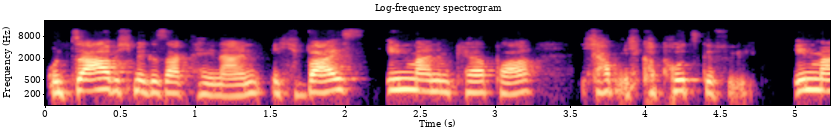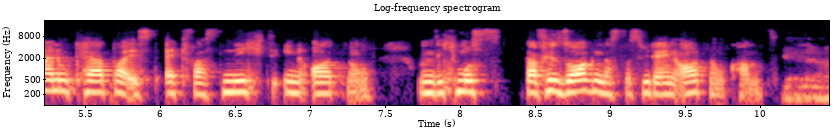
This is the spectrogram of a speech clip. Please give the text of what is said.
Und da habe ich mir gesagt, hey nein, ich weiß in meinem Körper, ich habe mich kaputt gefühlt. In meinem Körper ist etwas nicht in Ordnung. Und ich muss dafür sorgen, dass das wieder in Ordnung kommt. Genau.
